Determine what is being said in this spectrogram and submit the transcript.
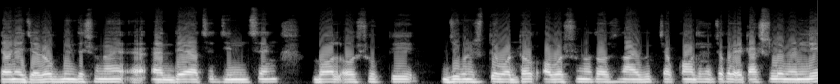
যেমন এই যে রোগ নির্দেশনায় আহ, আছে জিনসেং বল ও শক্তি জীবনী শক্তি বর্ধক অবসন্নতা স্নায়বিক চাপ কমাতে সাহায্য করে। এটা আসলে মেনলি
